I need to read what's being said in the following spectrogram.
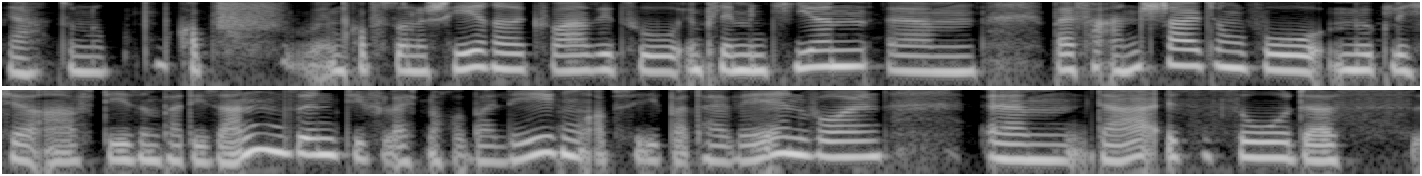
ja, so eine Kopf, im Kopf so eine Schere quasi zu implementieren. Ähm, bei Veranstaltungen, wo mögliche AfD-Sympathisanten sind, die vielleicht noch überlegen, ob sie die Partei wählen wollen, ähm, da ist es so, dass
